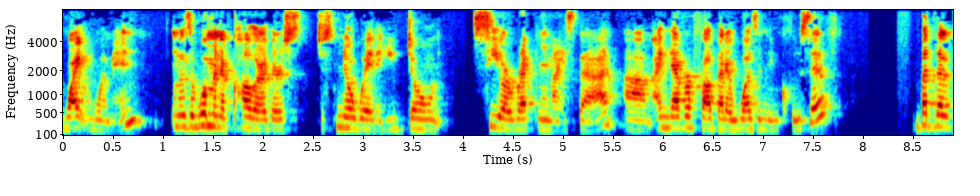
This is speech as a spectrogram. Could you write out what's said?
white women. As a woman of color, there's just no way that you don't see or recognize that. Um, I never felt that it wasn't inclusive, but the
